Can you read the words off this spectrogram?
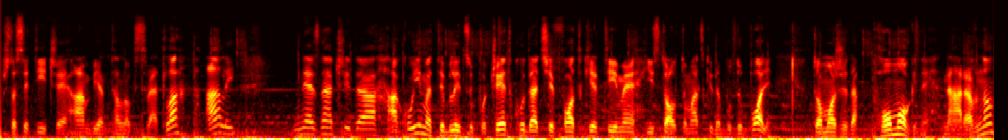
što se tiče ambijentalnog svetla, ali ne znači da ako imate blic u početku da će fotke time isto automatski da budu bolje. To može da pomogne, naravno,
